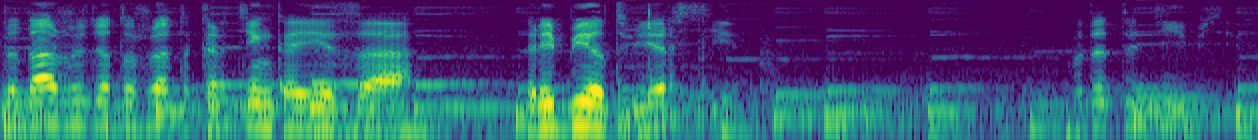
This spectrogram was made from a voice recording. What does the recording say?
Это даже идет уже эта картинка из rebuild версии. Вот это Дипси.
